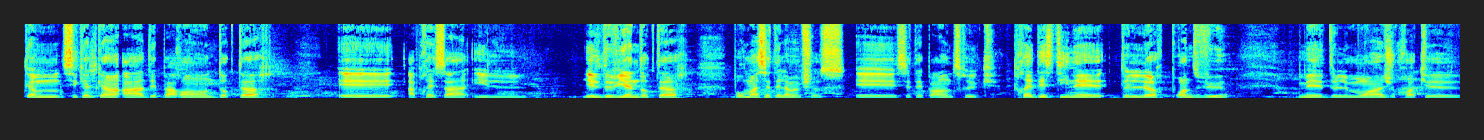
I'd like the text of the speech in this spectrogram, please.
comme si quelqu'un a des parents docteurs et après ça, ils, ils deviennent docteurs. Pour moi, c'était la même chose. Et c'était pas un truc prédestiné de leur point de vue, mais de moi, je crois que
